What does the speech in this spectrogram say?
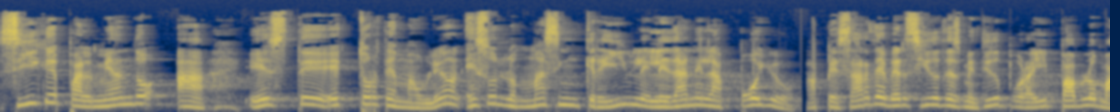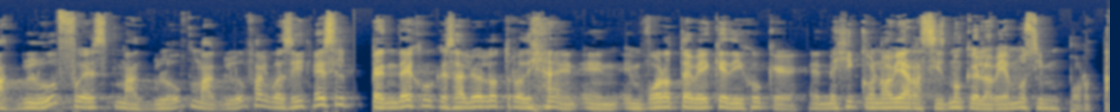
sigue palmeando a este Héctor de Mauleón. Eso es lo más increíble. Le dan el apoyo. A pesar de haber sido desmentido por ahí Pablo McGluff, es McGluff, McGluff, algo así. Es el pendejo que salió el otro día en, Foro TV que dijo que en México no había racismo, que lo habíamos importado,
